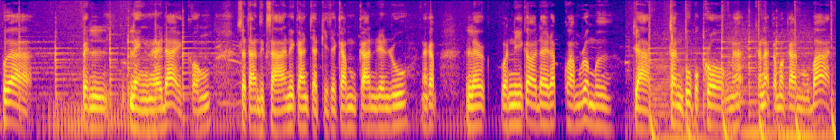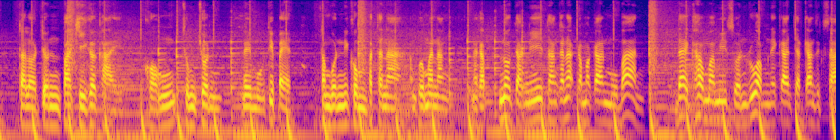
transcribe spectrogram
เพื่อเป็นแหล่งรายได้ของสถานศึกษาในการจัดกิจกรรมการเรียนรู้นะครับ แล้ววันนี้ก็ได้รับความร่วมมือจากท่านผู้ปกครองนะฮะคณะกรรมการหมู่บ้าน ตลอดจนภาคีเครือข่ายของชุมชนในหมู่ที่ 8 ตำบลนิคมพัฒนาอำเภอมะนังนะครับ นอกจากนี้ทางคณะกรรมการหมู่บ้าน ได้เข้ามามีส่วนร่วมในการจัดการศึกษา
